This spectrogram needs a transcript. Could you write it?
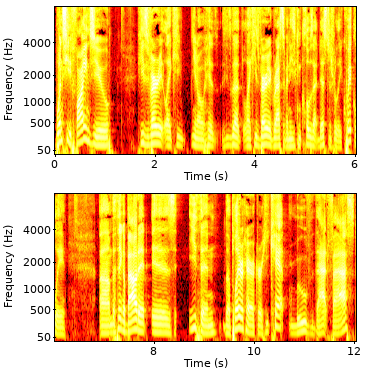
once he finds you, he's very like he you know his he's got like he's very aggressive and he can close that distance really quickly. Um, the thing about it is Ethan, the player character, he can't move that fast,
